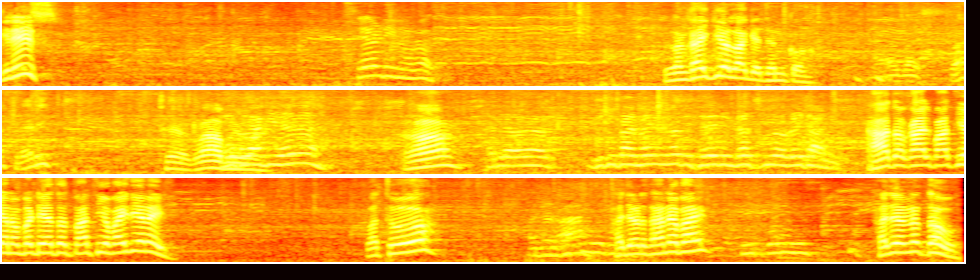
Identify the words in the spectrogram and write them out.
ગિરીશ શેરડીનો રસ લંઘાઈ ગયો લાગે જનકો બસ રેડી ઠેક વાહ ભૂખ ભાઈ લાગી છે ને હા? નથી હા તો કાલ પાથિયાનો બર્થડે હતો પાથિયા ભાઈ દે ને. પથુ થાય થાને ભાઈ? હજાર ન થવું.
